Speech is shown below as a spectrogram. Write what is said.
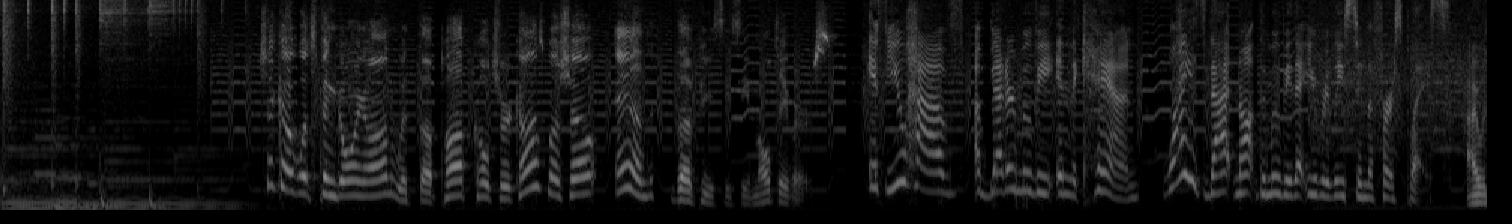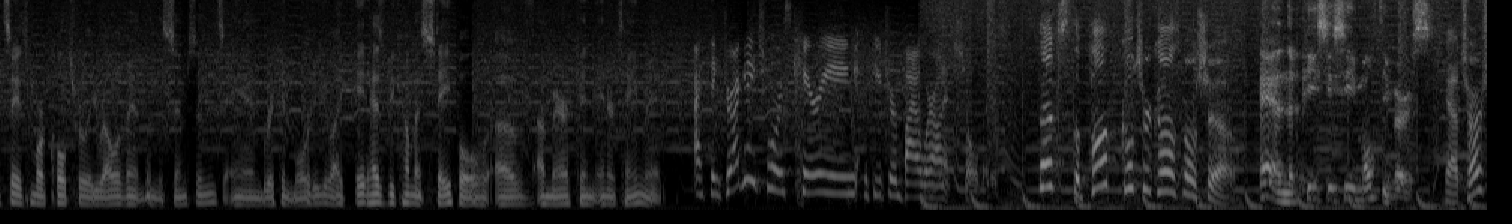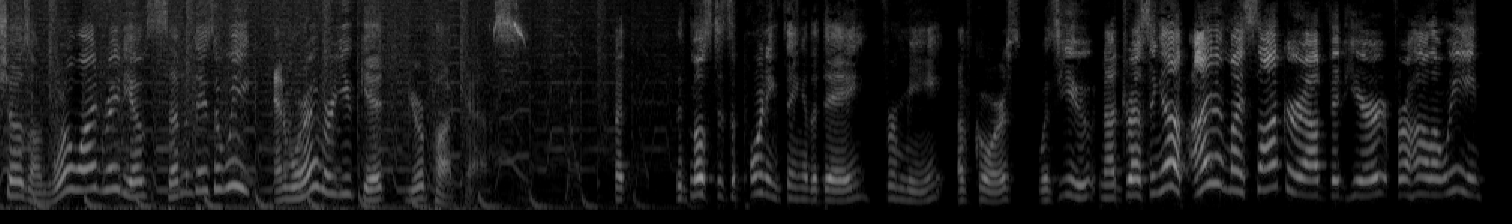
Check out what's been going on with the Pop Culture Cosmos Show and the PCC Multiverse. If you have a better movie in the can, why is that not the movie that you released in the first place? I would say it's more culturally relevant than The Simpsons and Rick and Morty. Like it has become a staple of American entertainment. I think Dragon Age 4 is carrying the future of BioWare on its shoulders. That's the Pop Culture Cosmos Show. and the PCC Multiverse. Catch our shows on Worldwide Radio seven days a week and wherever you get your podcasts. The most disappointing thing of the day for me, of course, was you not dressing up. I'm in my soccer outfit here for Halloween.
